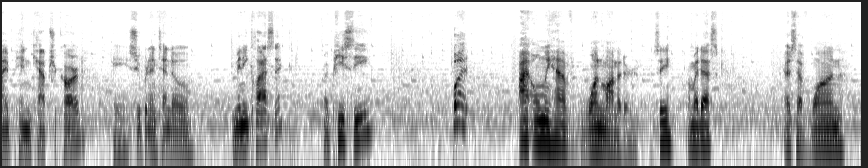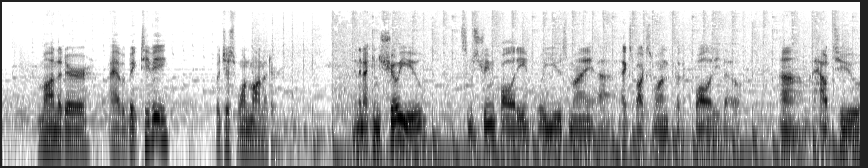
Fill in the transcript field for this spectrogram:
My pin capture card, a Super Nintendo Mini Classic, my PC, but I only have one monitor. See, on my desk, I just have one monitor. I have a big TV, but just one monitor. And then I can show you some stream quality. We'll use my uh, Xbox One for the quality though. Um, how to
